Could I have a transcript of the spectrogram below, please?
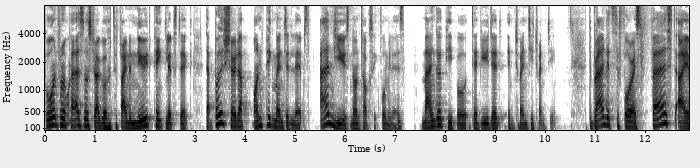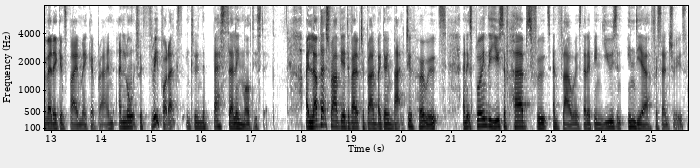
Born from a personal struggle to find a nude pink lipstick that both showed up on pigmented lips and used non toxic formulas, Mango People debuted in 2020. The brand is Sephora's first Ayurvedic inspired makeup brand and launched with three products, including the best selling multi stick. I love that Sravya developed a brand by going back to her roots and exploring the use of herbs, fruits, and flowers that have been used in India for centuries.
